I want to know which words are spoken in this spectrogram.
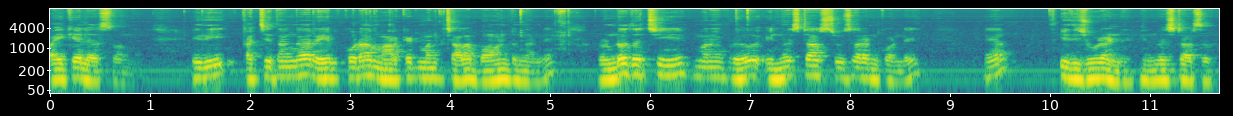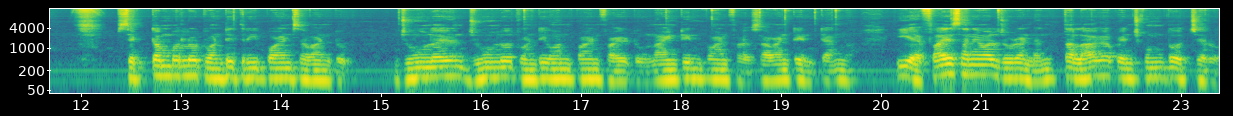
పైకే లేస్తుంది. ఇది ఖచ్చితంగా రేపు కూడా మార్కెట్ మనకి చాలా బాగుంటుందండి. రెండోది వచ్చి మనం ఇప్పుడు ఇన్వెస్టార్స్ చూసారనుకోండి ఇది చూడండి ఇన్వెస్టార్స్ సెప్టెంబర్లో twenty three point seven two జూన్లో జూన్లో twenty one point five two nineteen point five seventeen ten. ఈ ఎఫ్ఐఎస్ అనేవాళ్ళు చూడండి ఎంతలాగా పెంచుకుంటూ వచ్చారు.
